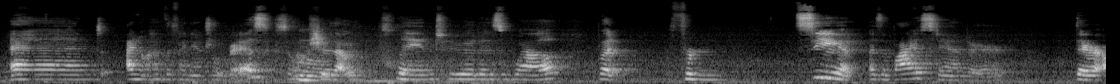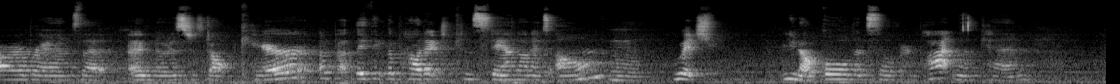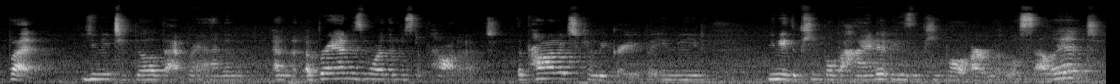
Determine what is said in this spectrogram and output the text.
And I don't have the financial risk, so I'm Mm. sure that would play into it as well. But from seeing it as a bystander, there are brands that I've noticed just don't care about. They think the product can stand on its own, which, you know, gold and silver and platinum can. But you need to build that brand, and, and a brand is more than just a product. The product can be great, but you need you need the people behind it because the people are what will sell it.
